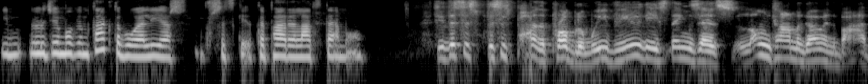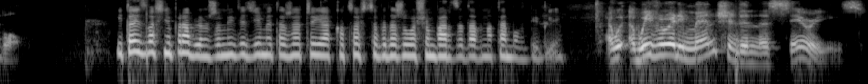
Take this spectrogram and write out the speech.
I ludzie mówią, tak, to był Eliasz wszystkie te parę lat temu. See, this is this is part of the problem. We view these things as long time ago in the Bible. I to jest właśnie problem, że my widzimy te rzeczy jako coś, co wydarzyło się bardzo dawno temu w Biblii. We've already mentioned in this series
